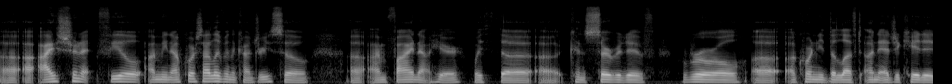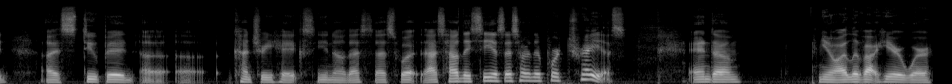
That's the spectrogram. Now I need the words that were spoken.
Uh, I shouldn't feel. I mean, of course, I live in the country, so uh, I'm fine out here with the uh, conservative, rural, uh, according to the left, uneducated, uh, stupid uh, country hicks. You know, that's that's what that's how they see us. That's how they portray us, and um, you know, I live out here where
